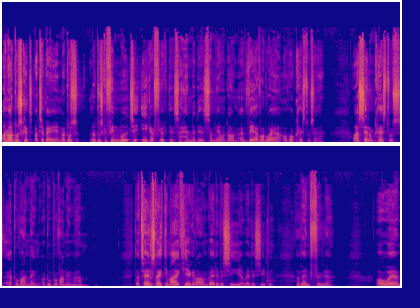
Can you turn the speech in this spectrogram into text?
Og når du skal og tilbage, når du, når du skal finde mod til ikke at flygte, så handler det som nævnt om at være, hvor du er, og hvor Kristus er. Også selvom Kristus er på vandring, og du er på vandring med ham. Der tales rigtig meget i kirken om, hvad det vil sige at være disciple, og være en følger. Og øh,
